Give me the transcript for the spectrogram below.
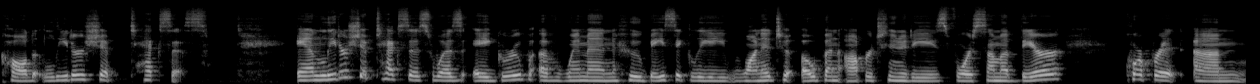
called Leadership Texas. And Leadership Texas was a group of women who basically wanted to open opportunities for some of their corporate um,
